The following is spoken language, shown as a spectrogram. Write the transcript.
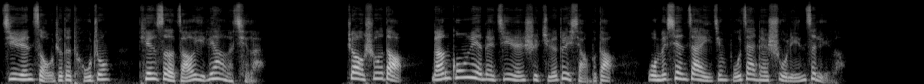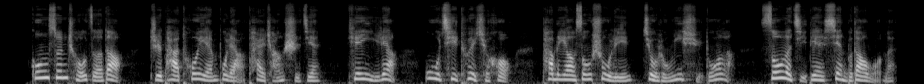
几人走着的途中，天色早已亮了起来。赵说道：“南宫烈那几人是绝对想不到，我们现在已经不在那树林子里了。”公孙仇则道：“只怕拖延不了太长时间。天一亮，雾气退去后，他们要搜树林就容易许多了。搜了几遍见不到我们，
